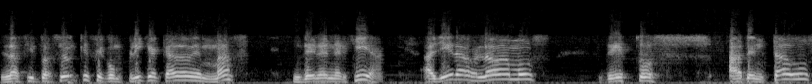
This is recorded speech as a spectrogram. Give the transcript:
la situación que se complica cada vez más de la energía. Ayer hablábamos de estos atentados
